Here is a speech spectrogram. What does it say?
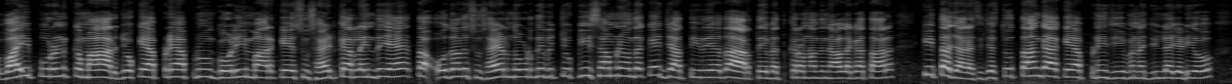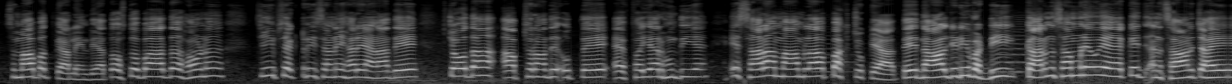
ਵਾਈ ਪੂਰਨ ਕੁਮਾਰ, ਜੋ ਕਿ ਆਪਣੇ ਆਪ ਨੂੰ ਗੋਲੀ ਮਾਰ ਕੇ ਸੁਸਾਈਡ ਕਰ ਲੈਂਦੇ ਆ, ਤਾਂ ਉਹਨਾਂ ਦੇ ਸੁਸਾਈਡ ਨੋਟ ਦੇ ਵਿੱਚੋਂ ਕੀ ਸਾਹਮਣੇ ਆਉਂਦਾ ਕਿ ਜਾਤੀ ਦੇ ਆਧਾਰ ਤੇ ਵਿਤਕਰਾ ਉਹਨਾਂ ਦੇ ਨਾਲ ਲਗਾਤਾਰ ਕੀਤਾ ਜਾ ਰਿਹਾ ਸੀ, ਜਿਸ ਤੋਂ ਤੰਗ ਆ ਕੇ ਆਪਣੀ ਜੀਵਨ ਜਿੱਲਾ ਜਿਹੜੀ ਉਹ ਸਮਾਪਤ ਕਰ ਲੈਂਦੇ ਆ। ਤਾਂ ਉਸ ਤੋਂ ਬਾਅਦ ਹੁਣ ਚੀਫ ਸੈਕਟਰੀ ਸਣੇ ਹਰਿਆਣਾ ਦੇ 14 ਅਫਸਰਾਂ ਦੇ ਉੱਤੇ ਐਫ ਆਈ ਆਰ ਹੁੰਦੀ ਹੈ। ਇਹ ਸਾਰਾ ਮਾਮਲਾ ਭਖ ਚੁੱਕਿਆ ਤੇ ਨਾਲ ਜਿਹੜੀ ਵੱਡੀ ਕਾਰਨ ਸਾਹਮਣੇ ਹੋਇਆ ਹੈ ਕਿ ਇਨਸਾਨ ਚਾਹੇ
